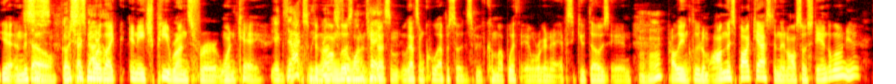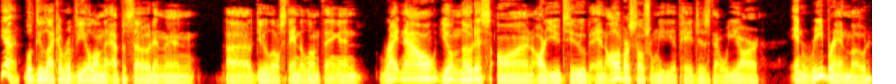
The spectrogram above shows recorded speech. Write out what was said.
Yeah, and this So, is this is more out. like NHP runs for 1K. Exactly. Something runs along for those lines. We got some, we got some cool episodes we've come up with, and we're gonna execute those and Mhm. probably include them on this podcast, and then also standalone. Yeah. Yeah, we'll do like a reveal on the episode and then uh, do a little standalone thing. And right now, you'll notice on our YouTube and all of our social media pages that we are in rebrand mode.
